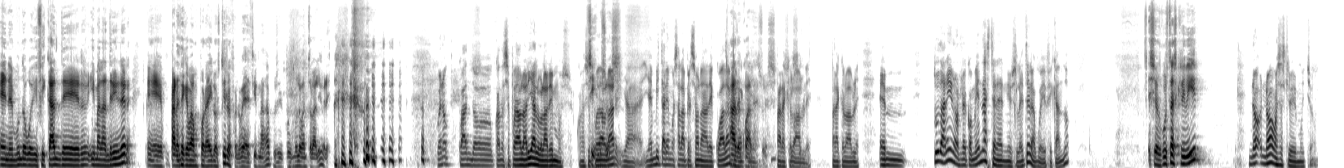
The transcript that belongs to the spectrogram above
en el mundo Webificander y Malandriner eh, parece que van por ahí los tiros, pues no voy a decir nada, pues, pues no levanto la liebre. Bueno, cuando, cuando se pueda hablar ya lo hablaremos. Cuando se Sí, pueda hablar es. ya, ya invitaremos a la persona adecuada. para Adecuada, que- eso es. Para que lo hable. Para que lo hable. Em, ¿Tú, Dani, nos recomiendas tener newsletter a Webificando? Si os gusta escribir, No, no vamos a escribir mucho.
